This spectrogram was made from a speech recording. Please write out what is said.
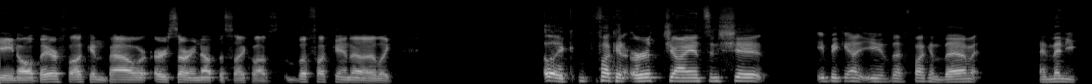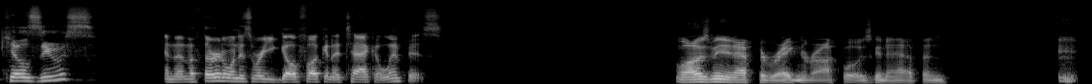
gain all their fucking power. Or sorry, not the Cyclops, the fucking uh like like fucking Earth giants and shit. You began you the fucking them, and then you kill Zeus, and then the third one is where you go fucking attack Olympus. Well, I was meaning after Ragnarok, what was going to happen?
